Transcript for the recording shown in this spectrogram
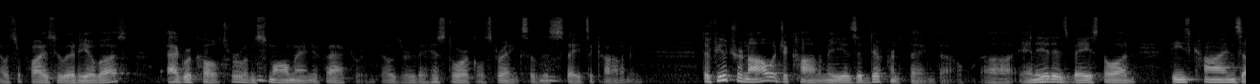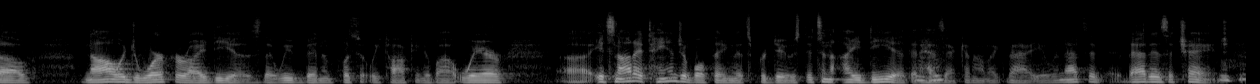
no surprise to any of us, agriculture and mm-hmm. small manufacturing. Those are the historical strengths of the mm-hmm. state's economy. The future knowledge economy is a different thing, though, uh, and it is based on these kinds of knowledge worker ideas that we've been implicitly talking about, where uh, it's not a tangible thing that's produced, it's an idea that mm-hmm. has economic value, and that's a, that is a change. Mm-hmm.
